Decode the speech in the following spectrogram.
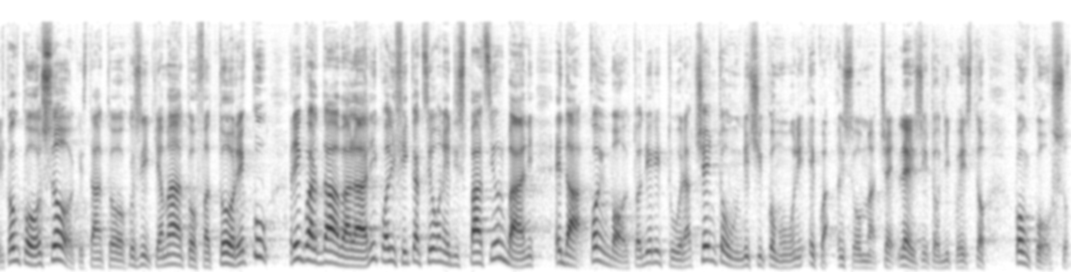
Il concorso, che è stato così chiamato Fattore Q, riguardava la riqualificazione di spazi urbani ed ha coinvolto addirittura 111 comuni e qua insomma c'è l'esito di questo concorso.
